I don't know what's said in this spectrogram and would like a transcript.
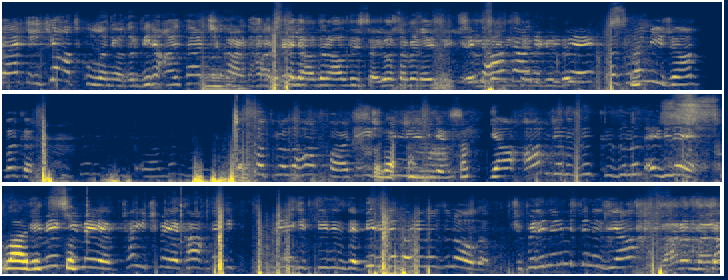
Belki iki hat kullanıyordur. Biri Alper çıkardı. Hani Ha, bu kendi telefon adını aldıysa yoksa ben eşim. Şimdi hanımefendi size katılamayacağım. Bakın. Faturalı hap vardı. Lazım. Ya amcanızın kızının evine Sular yemek bitsin. yemeye, çay içmeye, kahve gitmeye gittiğinizde biri de dayınızın oğlu. Şüphelenir misiniz ya? Canım ben.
